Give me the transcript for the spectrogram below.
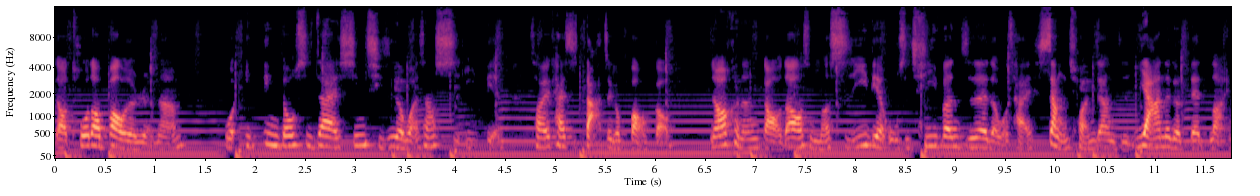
要拖到爆的人啊，我一定都是在星期日的晚上十一点才会开始打这个报告。然后可能搞到什么十一点五十七分之类的，我才上传这样子压那个 deadline。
